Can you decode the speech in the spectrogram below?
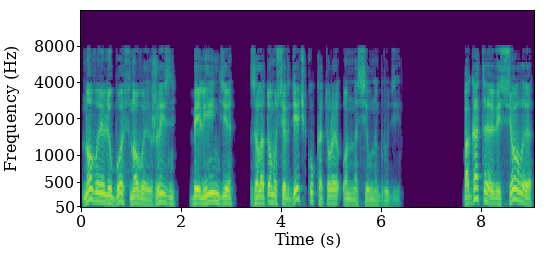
«Новая любовь», «Новая жизнь», «Белинде», «Золотому сердечку», которое он носил на груди. Богатая, веселая,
